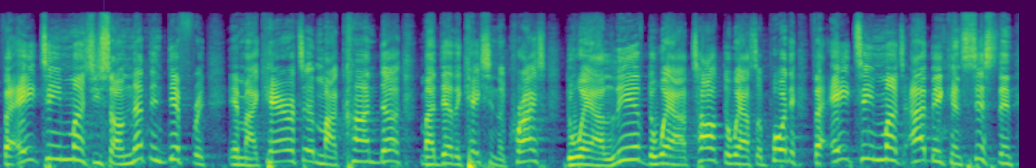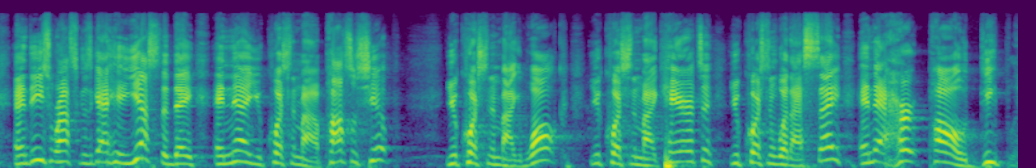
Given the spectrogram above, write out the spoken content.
For 18 months, you saw nothing different in my character, my conduct, my dedication to Christ, the way I lived, the way I talked, the way I supported. For 18 months, I've been consistent, and these rascals got here yesterday, and now you question my apostleship. You're questioning my walk. You're questioning my character. You're questioning what I say. And that hurt Paul deeply.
